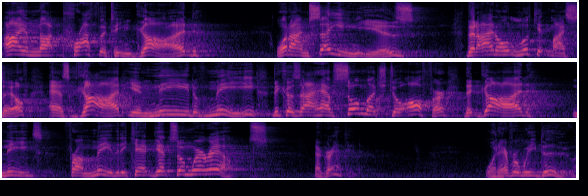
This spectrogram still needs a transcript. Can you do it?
I am not profiting God, what I'm saying is that I don't look at myself as God in need of me because I have so much to offer that God needs from me that he can't get somewhere else. Now, granted, whatever we do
